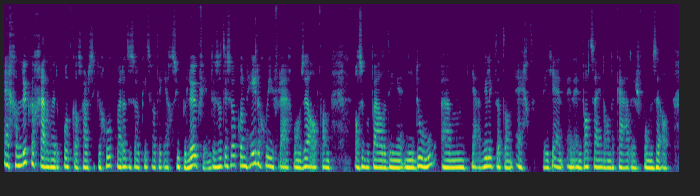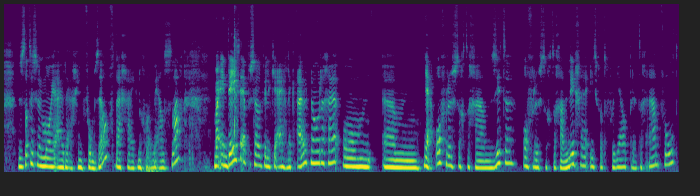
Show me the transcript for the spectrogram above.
En gelukkig gaat het met de podcast hartstikke goed, maar dat is ook iets wat ik echt super leuk vind. Dus dat is ook een hele goede vraag voor mezelf. Van als ik bepaalde dingen niet doe, um, ja, wil ik dat dan echt? Weet je, en, en, wat zijn dan de kaders voor mezelf? Dus dat is een mooie uitdaging voor mezelf. Daar ga ik nog wel mee aan de slag. Maar in deze episode wil ik je eigenlijk uitnodigen om um, ja, of rustig te gaan zitten of rustig te gaan liggen. Iets wat voor jou prettig aanvoelt.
